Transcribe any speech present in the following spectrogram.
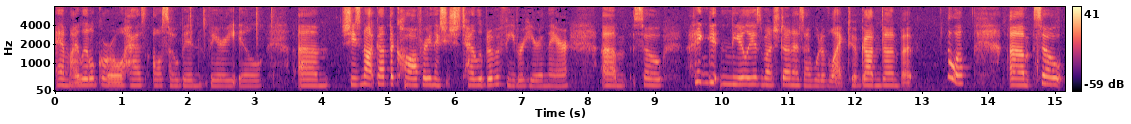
And my little girl has also been very ill. Um, she's not got the cough or anything. She's just had a little bit of a fever here and there. Um, so I didn't get nearly as much done as I would have liked to have gotten done, but oh well. Um, so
